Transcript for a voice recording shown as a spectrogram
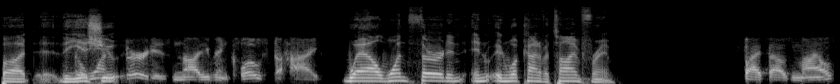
But the so issue, one third is not even close to high. well, one third in, in in what kind of a time frame? Five thousand miles.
